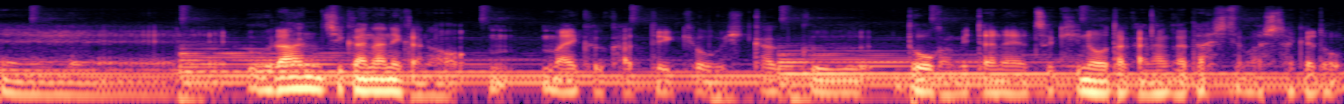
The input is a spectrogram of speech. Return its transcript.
えー、ウランジか何かのマイク買って今日比較動画みたいなやつ昨日だかなんか出してましたけど、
